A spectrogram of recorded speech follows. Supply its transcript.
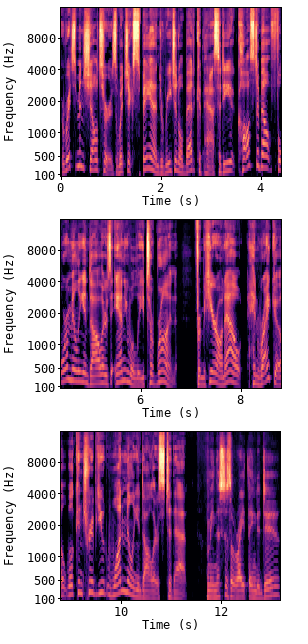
Richmond shelters, which expand regional bed capacity, cost about $4 million annually to run. From here on out, Henrico will contribute $1 million to that. I mean, this is the right thing to do.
